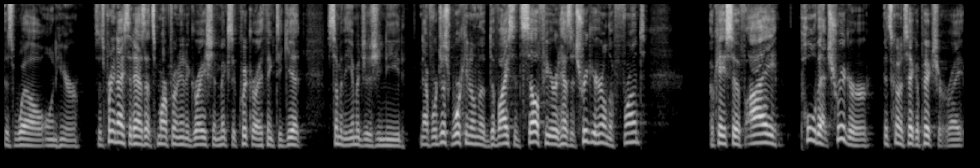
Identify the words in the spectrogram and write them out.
as well on here. So it's pretty nice it has that smartphone integration, makes it quicker, I think, to get some of the images you need. Now, if we're just working on the device itself here, it has a trigger here on the front. Okay, so if I pull that trigger, it's gonna take a picture, right?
